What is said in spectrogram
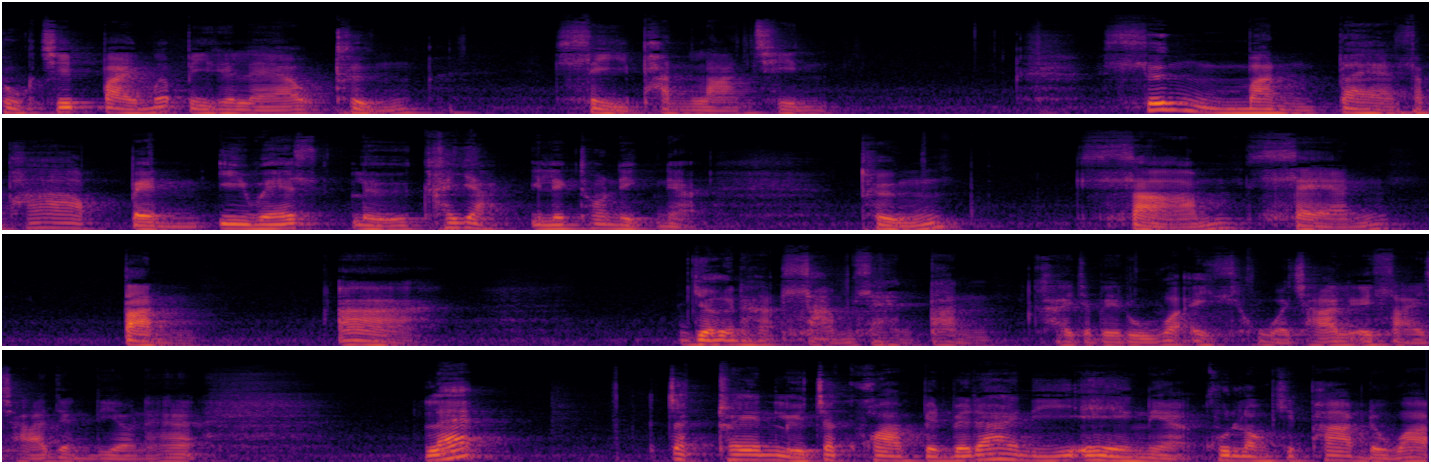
ถูก ship ไปเมื่อปีที่แล้วถึง 4,000 ล้านชิ้น ซึ่งมันแปลสภาพเป็น e-waste หรือขยะอิเล็กทรอนิกส์เนี่ยถึง3แสนตัน อ่า เยอะนะฮะสามแสนตัน ใครจะไปรู้ว่าไอหัวชาร์จหรือไอสายชาร์จอย่างเดียวนะฮะ และจากเทรนหรือจากความเป็นไปได้นี้เองเนี่ย คุณลองคิดภาพดูว่า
